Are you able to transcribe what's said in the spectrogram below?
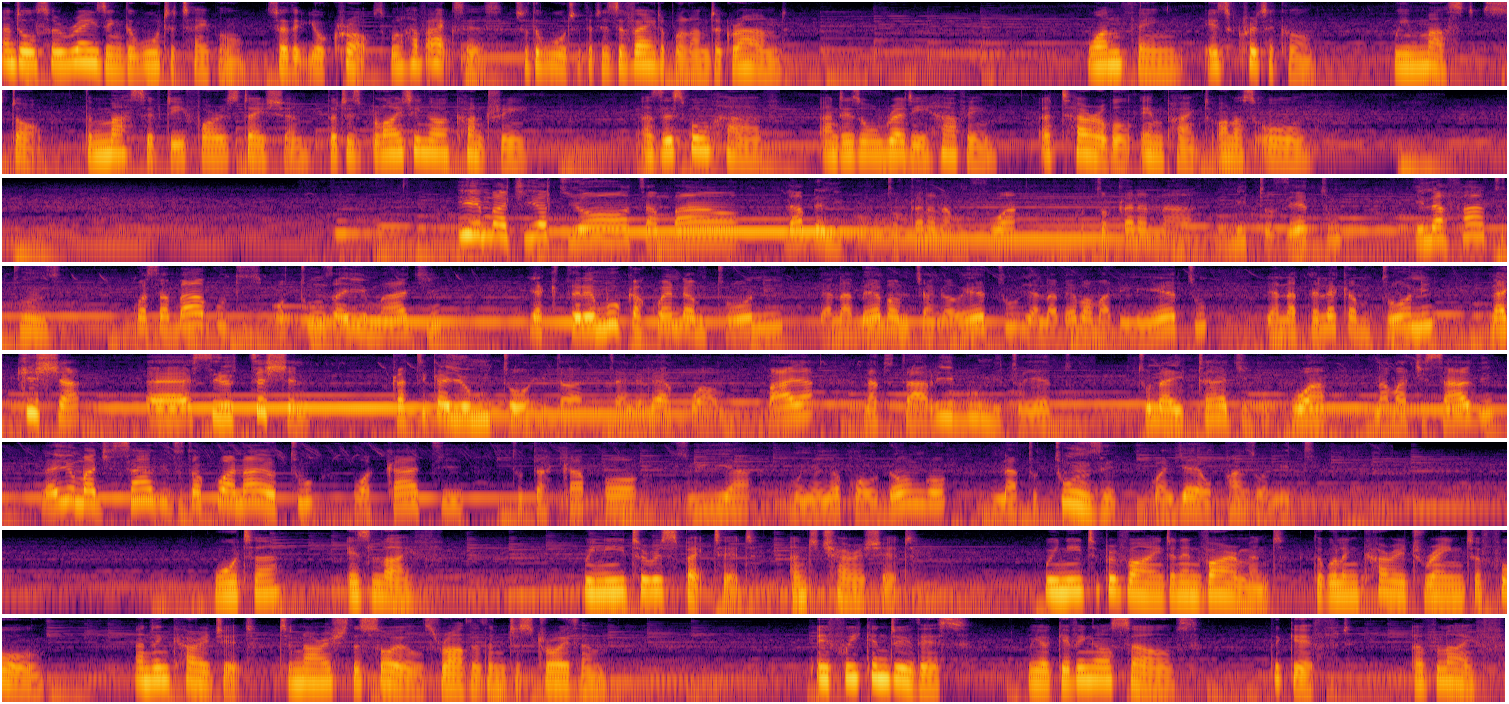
and also raising the water table so that your crops will have access to the water that is available underground. One thing is critical. We must stop the massive deforestation that is blighting our country, as this will have, and is already having, a terrible impact on us all. Hii machi yetu yote ambao labda ni kutokana na mvua, kutokana na mito zetu, inafaa tutunze, kwa sababu tusipotunza hii maji yakiteremuka kwenda mtoni, yanabeba mchanga wetu, yanabeba madini yetu, yanapeleka mtoni na kisha eh, siltation katika hiyo mto ita, itaendelea kuwa mbaya na tutaharibu mito yetu. Tunahitaji kukuwa na maji safi, na hiyo maji safi tutakuwa nayo tu wakati tutakapozuia mnyonyoko wa udongo na tutunze kwa njia ya upanzi wa miti. Water is life. We need to respect it and cherish it. We need to provide an environment that will encourage rain to fall and encourage it to nourish the soils rather than destroy them. If we can do this, we are giving ourselves the gift of life.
